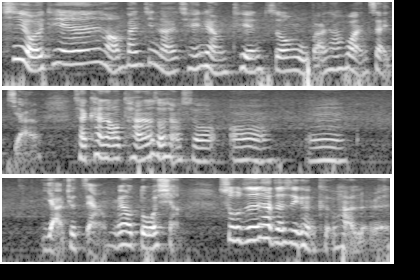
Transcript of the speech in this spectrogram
是有一天好像搬进来前一两天中午吧，她忽然在家了，才看到她。那时候想说，哦，嗯，呀，就这样，没有多想。殊不知她真是一个很可怕的人。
